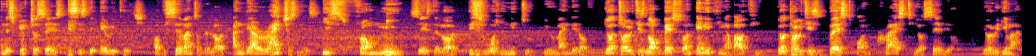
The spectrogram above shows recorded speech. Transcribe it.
And the scripture says, This is the heritage of the servants of the Lord, and their righteousness is from me, says the Lord. This is what you need to be reminded of. Your authority is not based on anything about you. Your authority is based on Christ, your Savior, your Redeemer.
